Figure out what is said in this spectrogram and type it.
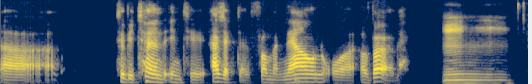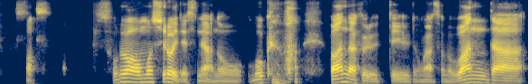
uh, to be turned into adjective from a noun or a verb. うーん。あ、それは面白いですね。あの、僕は、ワンダフルっていうのが、その、ワンダー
